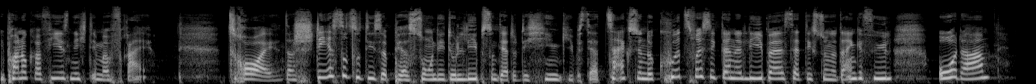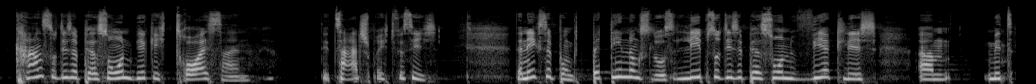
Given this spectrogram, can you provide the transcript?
Die Pornografie ist nicht immer frei. Treu, dann stehst du zu dieser Person, die du liebst und der du dich hingibst. Ja, zeigst du nur kurzfristig deine Liebe, sättigst du nur dein Gefühl oder kannst du dieser Person wirklich treu sein? Die Zeit spricht für sich. Der nächste Punkt, bedingungslos. Liebst du diese Person wirklich ähm, mit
